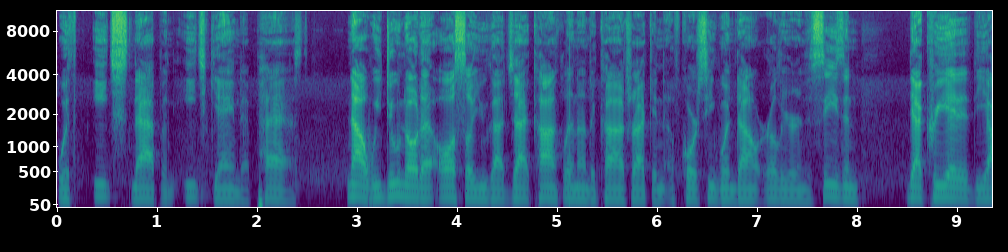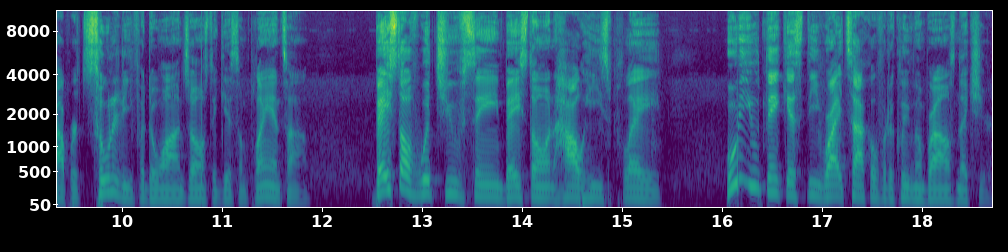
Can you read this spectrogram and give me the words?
with each snap and each game that passed. Now we do know that also you got Jack Conklin under contract, and of course he went down earlier in the season. That created the opportunity for Dawand Jones to get some playing time. Based off what you've seen, based on how he's played, who do you think is the right tackle for the Cleveland Browns next year?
